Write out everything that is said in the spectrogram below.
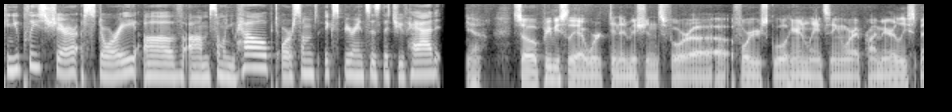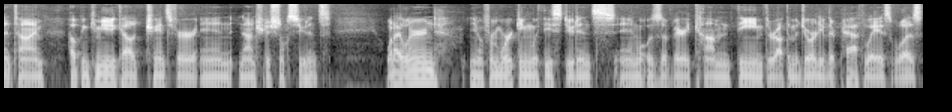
Can you please share a story of um, someone you helped or some experiences that you've had? Yeah. So previously, I worked in admissions for a, a four-year school here in Lansing, where I primarily spent time helping community college transfer and non-traditional students. What I learned, you know, from working with these students, and what was a very common theme throughout the majority of their pathways, was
